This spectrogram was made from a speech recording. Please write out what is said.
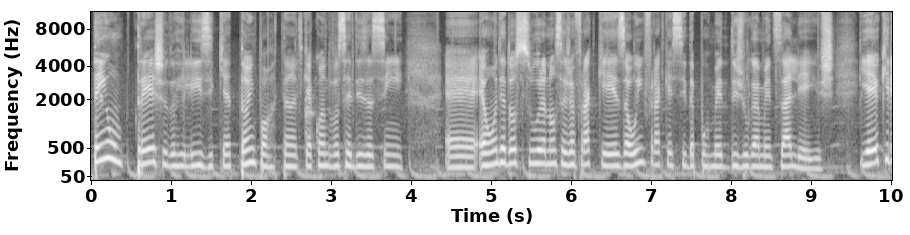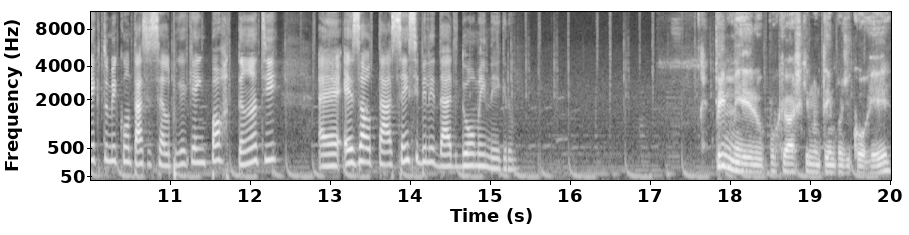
tem um trecho do release que é tão importante, que é quando você diz assim: é, é onde a doçura não seja fraqueza ou enfraquecida por medo de julgamentos alheios. E aí eu queria que tu me contasse, Celo, porque é importante é, exaltar a sensibilidade do homem negro. Primeiro, porque eu acho que não tem pra onde correr.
